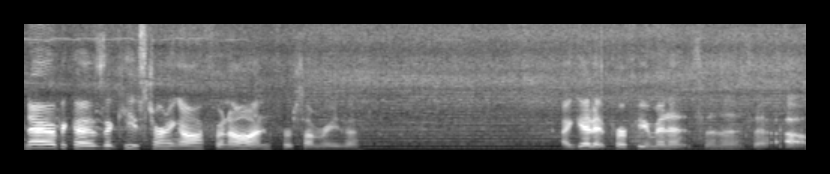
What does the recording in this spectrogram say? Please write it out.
No, because it keeps turning off and on for some reason. I get it for a few minutes and then it's like, oh,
